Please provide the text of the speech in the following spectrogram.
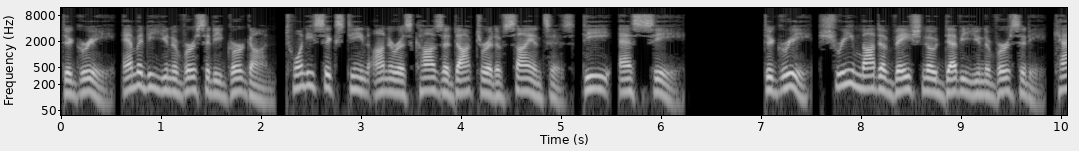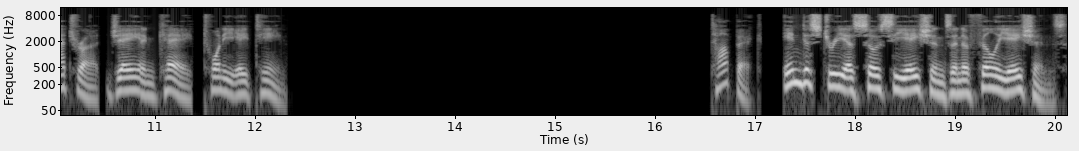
degree, Amity University Gurgaon, 2016 Honoris Causa Doctorate of Sciences D, SC. Degree, Sri Mata Vaishno Devi University, Katra, J and K, 2018. Topic: Industry associations and affiliations.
